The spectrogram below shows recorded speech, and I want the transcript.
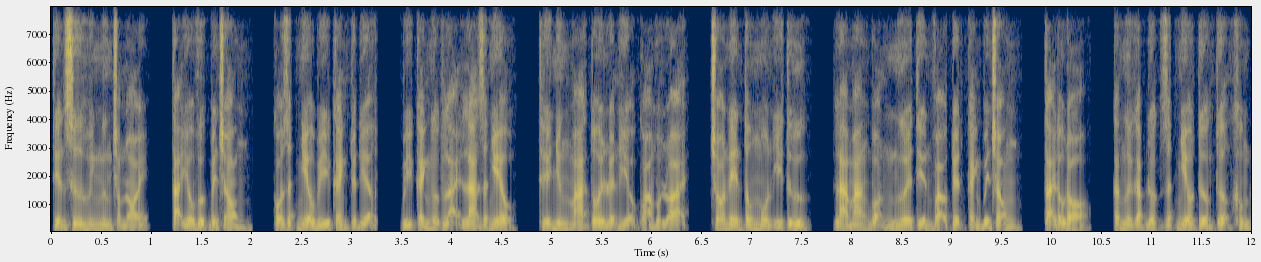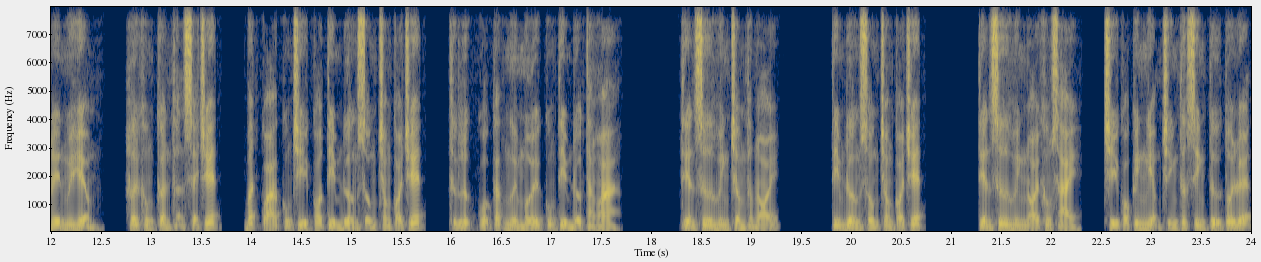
Tiền sư huynh ngưng trọng nói, tại yêu vực bên trong, có rất nhiều bí cảnh tuyệt địa, bí cảnh ngược lại là rất nhiều, thế nhưng mà tôi luyện hiệu quả một loại, cho nên tông môn ý tứ là mang bọn ngươi tiến vào tuyệt cảnh bên trong, tại đâu đó các ngươi gặp được rất nhiều tưởng tượng không đến nguy hiểm, hơi không cẩn thận sẽ chết, bất quá cũng chỉ có tìm đường sống trong coi chết, thực lực của các ngươi mới cũng tìm được thăng hoa. Tiền sư huynh trầm thấp nói. Tìm đường sống trong coi chết. Tiền sư huynh nói không sai, chỉ có kinh nghiệm chính thức sinh tử tôi luyện,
